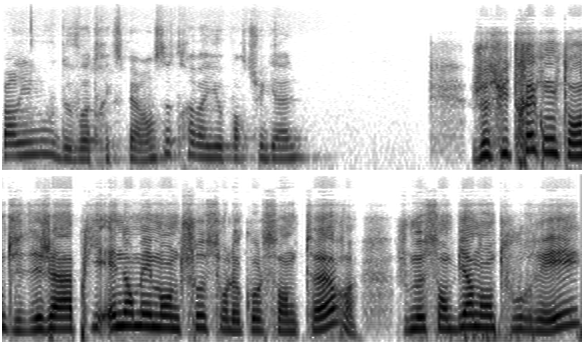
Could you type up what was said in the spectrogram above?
parlez-nous de votre expérience de travail au Portugal. Je suis très contente. J'ai déjà appris énormément de choses sur le call center. Je me sens bien entourée.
